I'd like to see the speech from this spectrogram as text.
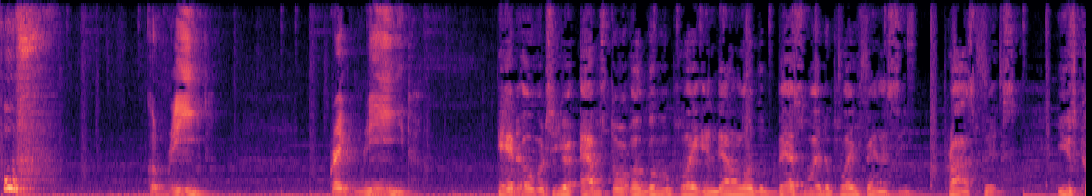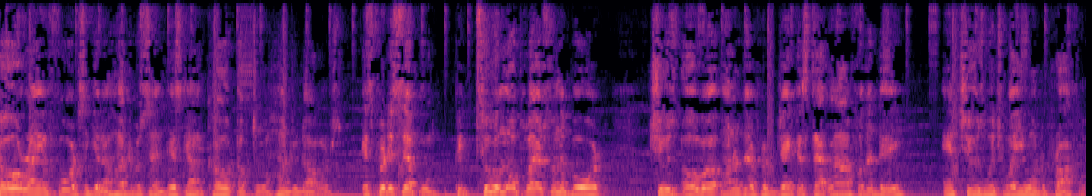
Whew. Good read. Great read. Head over to your App Store or Google Play and download the best way to play fantasy, Prize Picks. Use code REIGN4 to get a 100% discount code up to $100. It's pretty simple. Pick two or more players from the board Choose over or under their projected stat line for the day and choose which way you want to profit.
